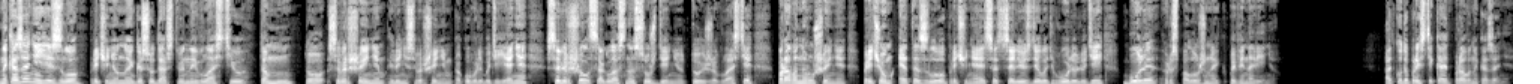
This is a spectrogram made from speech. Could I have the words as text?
Наказание есть зло, причиненное государственной властью тому, кто совершением или несовершением какого-либо деяния совершил, согласно суждению той же власти, правонарушение, причем это зло причиняется с целью сделать волю людей более расположенной к повиновению. Откуда проистекает право наказания?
